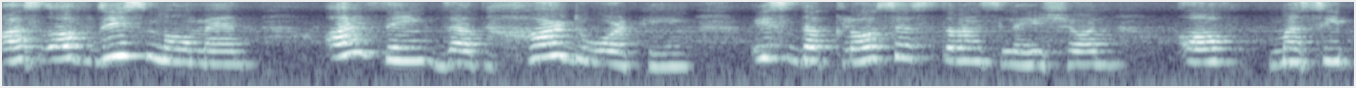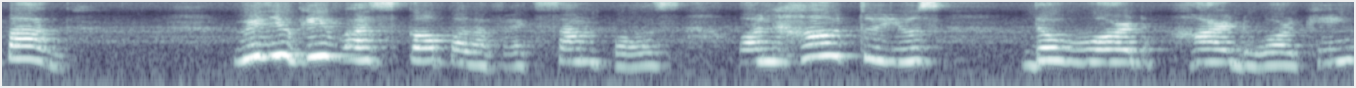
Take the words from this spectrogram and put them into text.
as of this moment, I think that hardworking is the closest translation of masipag. Will you give us a couple of examples on how to use the word hardworking?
